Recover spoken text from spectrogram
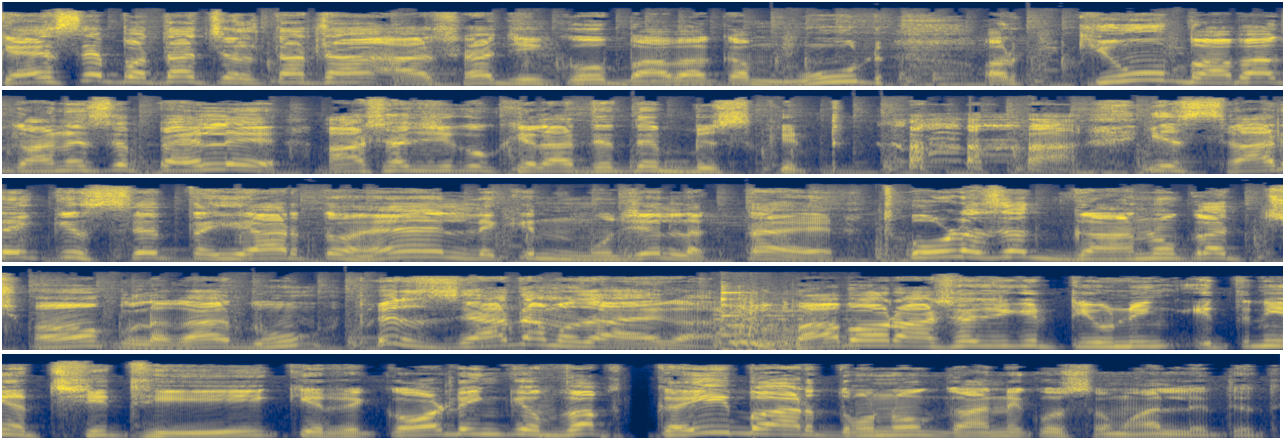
कैसे पता चलता था आशा जी को बाबा का मूड और क्यों बाबा गाने से पहले आशा जी को खिलाते थे बिस्किट? ये सारे किस्से तैयार तो हैं, लेकिन मुझे लगता है थोड़ा सा गानों का छौंक लगा दूँ, फिर ज़्यादा मज़ा आएगा। बाबा और आशा जी की ट्यूनिंग इतनी अच्छी थी कि रिकॉर्डिंग के वक्त कई बार दोनों गाने को संभाल लेते थे।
